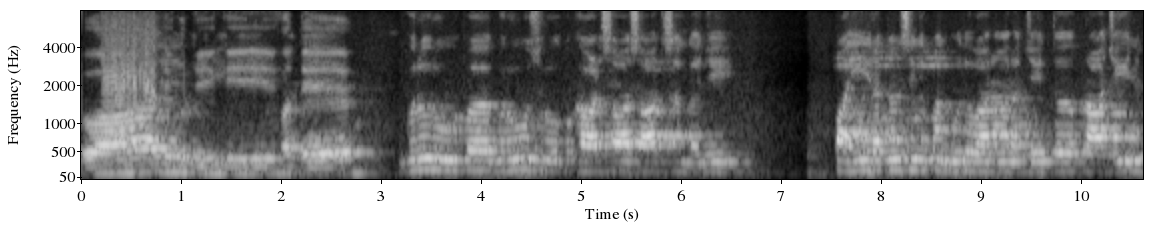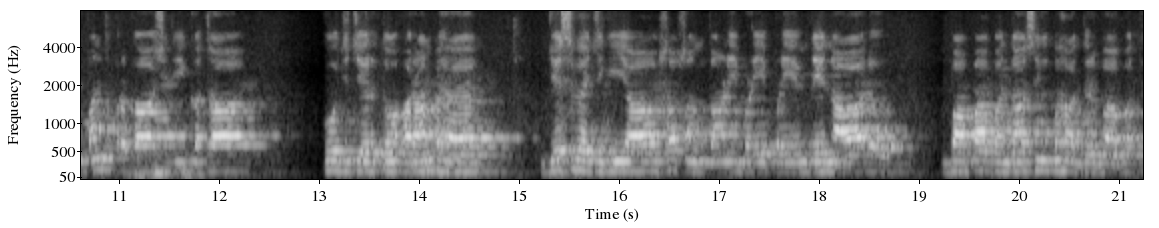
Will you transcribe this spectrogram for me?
ਵਾਹਿਗੁਰੂ ਜੀ ਕੀ ਫਤਿਹ। ਗੁਰੂ ਰੂਪ, ਗੁਰੂ ਸਰੂਪ, ਖਾਲਸਾ, ਸਾਧ ਸੰਗਤ ਜੀ। ਭਾਈ ਰਤਨ ਸਿੰਘ ਭੰਗੂ ਦੁਆਰਾ ਰਚਿਤ ਪ੍ਰਾਚੀਨ ਪੰਥ ਪ੍ਰਕਾਸ਼ ਦੀ ਕਥਾ ਕੁਝ ਚਿਰ ਤੋਂ ਆਰੰਭ ਹੈ, ਜਿਸ ਵਿੱਚ ਕਿ ਆਪ ਸਭ ਸੰਗਤਾਂ ਨੇ ਬੜੇ ਪ੍ਰੇਮ ਦੇ ਨਾਲ ਬਾਬਾ ਬੰਦਾ ਸਿੰਘ ਬਹਾਦਰ ਬਾਬਤ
